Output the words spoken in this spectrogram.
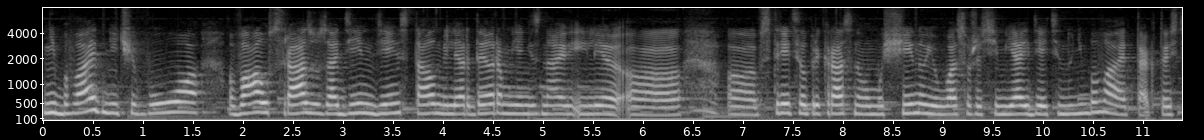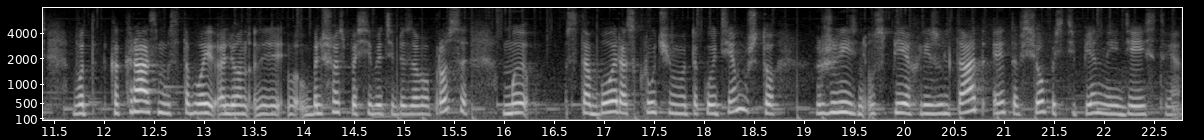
не бывает ничего, вау, сразу за один день стал миллиардером, я не знаю, или э, э, встретил прекрасного мужчину, и у вас уже семья и дети, ну, не бывает так, то есть вот как раз мы с тобой, Ален, э, большое спасибо тебе за вопросы. Мы с тобой раскручиваем вот такую тему, что жизнь, успех, результат — это все постепенные действия.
